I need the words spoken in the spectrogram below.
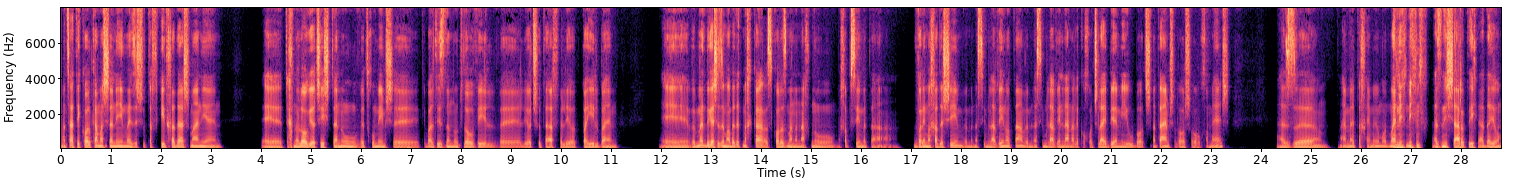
מצאתי כל כמה שנים איזשהו תפקיד חדש מעניין, טכנולוגיות שהשתנו ותחומים שקיבלתי הזדמנות להוביל ולהיות שותף ולהיות פעיל בהם. אה, ובאמת, בגלל שזה מעבדת מחקר, אז כל הזמן אנחנו מחפשים את. הדברים החדשים ומנסים להבין אותם, ומנסים להבין לאן הלקוחות של IBM יהיו בעוד שנתיים, שלוש או חמש. אז uh, האמת, החיים היו מאוד מעניינים, אז נשארתי עד היום.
